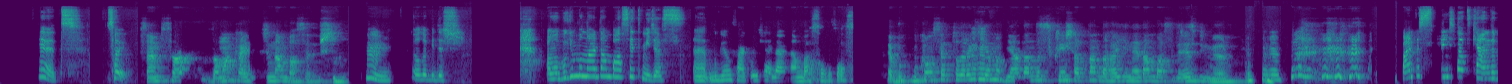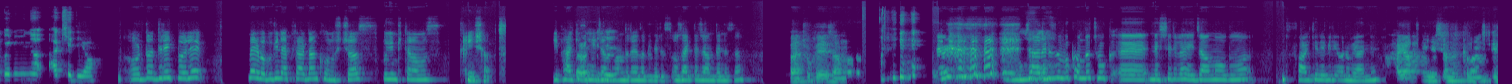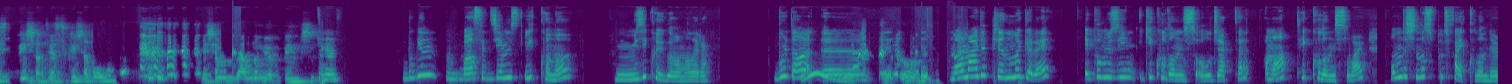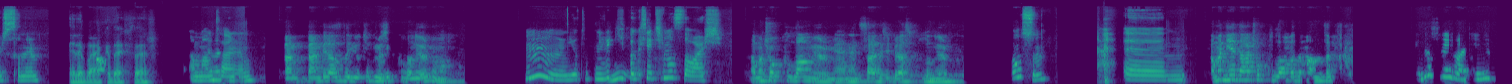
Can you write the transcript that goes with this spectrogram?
Evet. So- Sen bir saat zaman kaydedicinden bahsetmiştin. hmm, olabilir. Ama bugün bunlardan bahsetmeyeceğiz. Evet, bugün farklı şeylerden bahsedeceğiz. Ya bu, bu konsept olarak iyi ama bir yandan da screenshot'tan daha iyi neden bahsedeceğiz bilmiyorum. Bence screenshot kendi bölümünü hak ediyor. Orada direkt böyle merhaba bugün app'lerden konuşacağız. Bugünkü temamız screenshot. Deyip herkesi Evet. heyecanlandırabiliriz. Özellikle Can Deniz'e. Ben çok heyecanladım. Can Deniz'in bu konuda çok e, neşeli ve heyecanlı olduğunu fark edebiliyorum yani. Hayatımı yaşanır kılan şey screenshot. Ya screenshot olmasa yaşamın bir anlamı yok benim için. Bugün bahsedeceğimiz ilk konu müzik uygulamaları. Burada e, normalde planıma göre Apple Müziğin iki kullanıcısı olacaktı ama tek kullanıcısı var. Onun dışında Spotify kullanıyoruz sanırım. Merhaba arkadaşlar. Aman Evet. tanrım. Ben, ben biraz da YouTube müzik kullanıyorum ama. Hmm, YouTube müzik bakış açımız da var. Ama çok kullanmıyorum yani. Hani sadece biraz kullanıyorum. Olsun. Ee, Ama niye daha çok kullanmadığımı anlatabilirim. Bir de şey var yeni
